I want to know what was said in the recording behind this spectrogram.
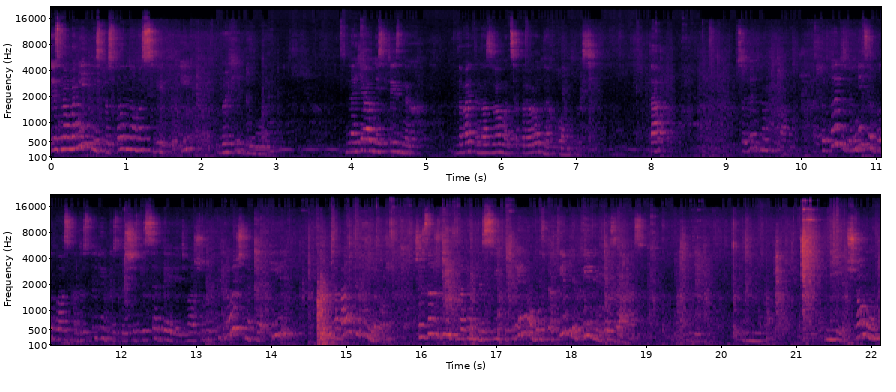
Різноманітність рослинного світу і вихід до моря. Наявність різних, давайте назвемо це природних комплексів. Так? Абсолютно так. А тепер зверніться, будь ласка, до сторінки 169 вашого підручника і давайте виявимо, чи завжди тваринний світ України був таким, який він є зараз. Ні. Чому?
